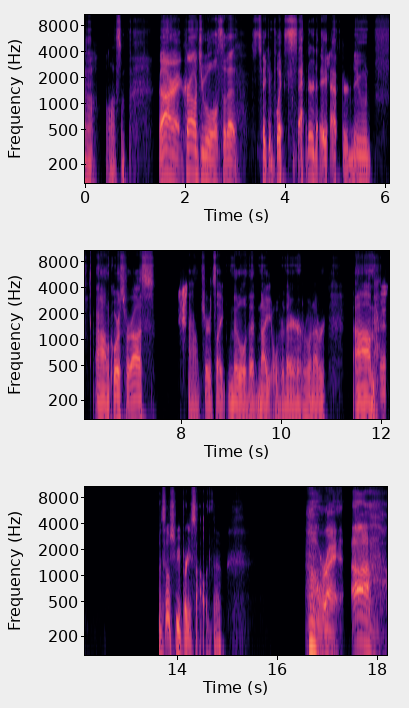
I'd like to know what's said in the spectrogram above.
Oh, awesome. All right, Crown Jewel. So that's taking place Saturday afternoon. Um, of course, for us, I'm sure it's like middle of the night over there or whatever. Um, but still should be pretty solid though. All right. Ah,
